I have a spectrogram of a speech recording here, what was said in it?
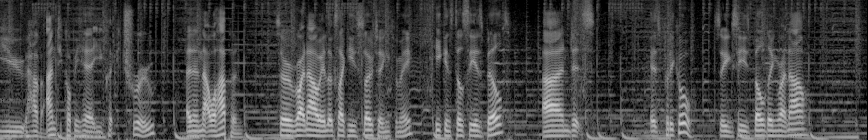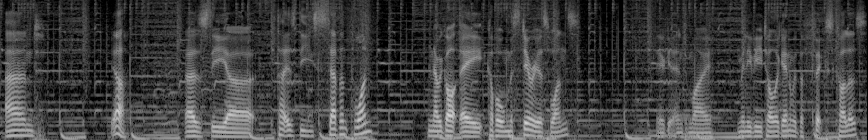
you have anti-copy here, you click true, and then that will happen. So right now it looks like he's floating for me. He can still see his build, and it's it's pretty cool. So you can see he's building right now, and yeah, as the uh, that is the seventh one. Now we got a couple mysterious ones. Here, get into my mini VTOL again with the fixed colors.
